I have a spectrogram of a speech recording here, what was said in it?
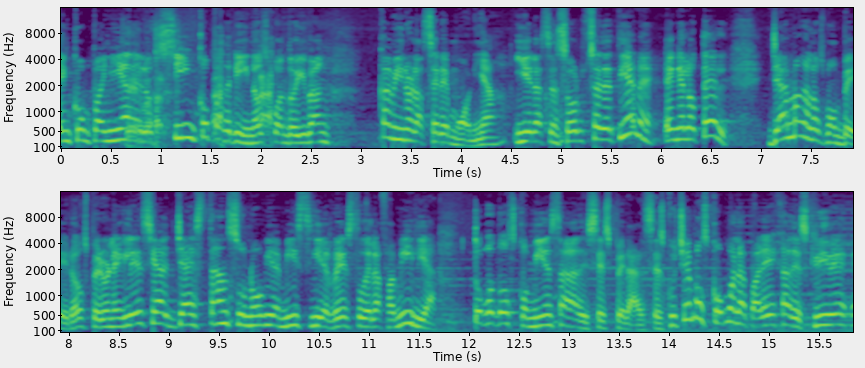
en compañía de los cinco padrinos cuando iban camino a la ceremonia y el ascensor se detiene en el hotel. Llaman a los bomberos, pero en la iglesia ya están su novia Missy y el resto de la familia. Todos comienzan a desesperarse. Escuchemos cómo la pareja describe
